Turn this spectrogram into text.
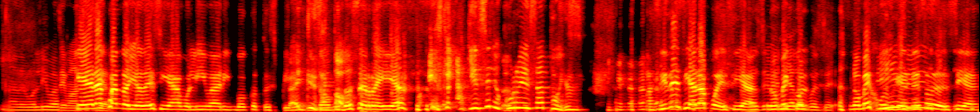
La de Bolívar. Que era cuando yo decía Bolívar, invoco tu espíritu. Ay, y todo el mundo se reía. Es que ¿a quién se le ocurre esa poesía? Así decía la poesía. Así no, me la poesía. no me juzguen, sí. eso decía.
